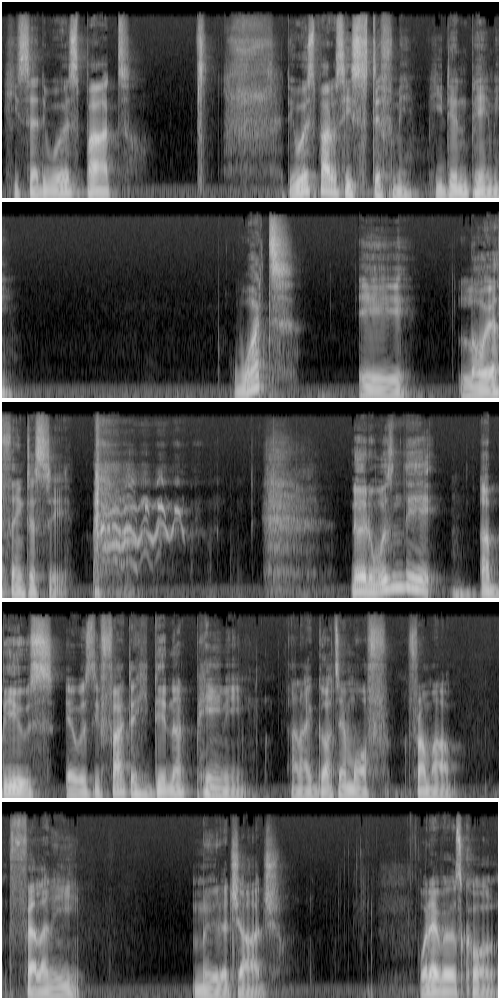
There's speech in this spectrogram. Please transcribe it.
He said the worst part the worst part was he stiffed me. He didn't pay me. What a lawyer thing to say. no, it wasn't the abuse, it was the fact that he did not pay me and I got him off from a felony murder charge. Whatever it's called.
